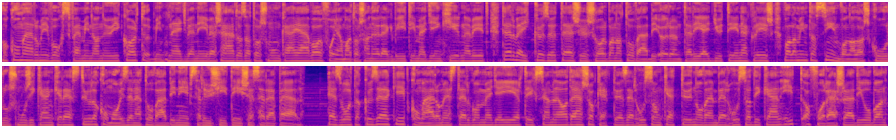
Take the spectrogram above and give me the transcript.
A Komáromi Vox Femina női kar több mint 40 éves áldozatos munkájával folyamatosan öregbíti megyénk hírnevét, terveik között elsősorban a további örömteli együtténeklés, valamint a színvonalas kórus muzsikán keresztül a komoly zene további népszerűsítése szerepel. Ez volt a közelkép Komárom Esztergom megyei értékszemleadása 2022. november 20-án itt a Forrás Rádióban.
